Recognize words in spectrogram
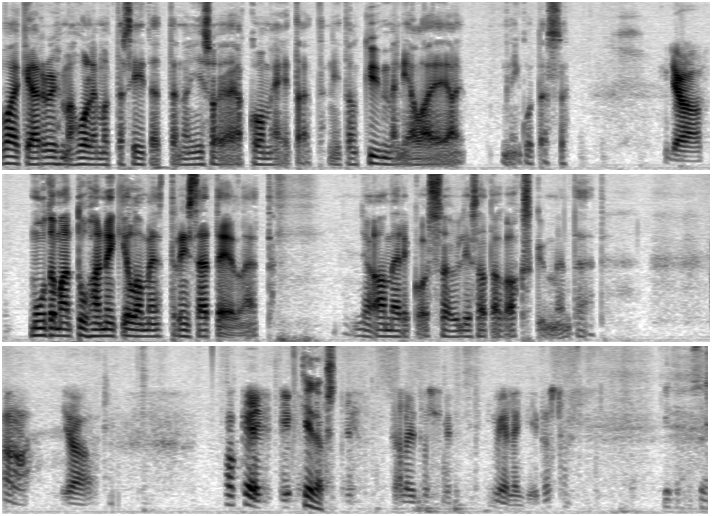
vaikea ryhmä huolimatta siitä, että ne on isoja ja komeita. Että niitä on kymmeniä lajeja niin kuin tässä joo. muutaman tuhannen kilometrin säteellä. Että, ja Amerikoissa yli 120. Että. Ah, joo. Okei. Okay. Kiitoksia. Tämä oli tosi mielenkiintoista. Kiitoksia.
